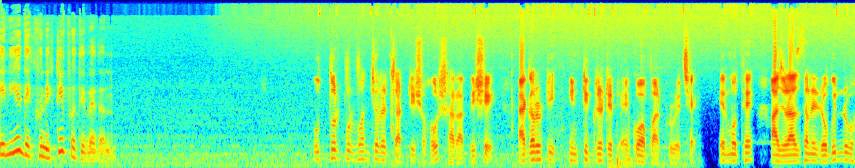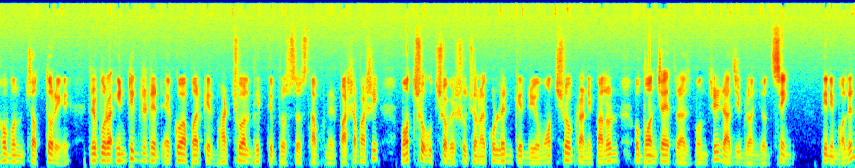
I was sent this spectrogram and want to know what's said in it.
এ নিয়ে দেখুন একটি প্রতিবেদন। উত্তর পূর্বাঞ্চলের চারটি সহ সারা দেশে এগারোটি ইন্টিগ্রেটেড একোয়া পার্ক রয়েছে। এর মধ্যে আজ রাজধানীর রবীন্দ্র ভবন চত্বরে ত্রিপুরা ইন্টিগ্রেটেড একোয়া পার্কের ভার্চুয়াল ভিত্তিপ্রস্তর স্থাপনের পাশাপাশি মৎস্য উৎসবের সূচনা করলেন কেন্দ্রীয় মৎস্য, প্রাণী পালন ও পঞ্চায়েত রাজমন্ত্রী রাজীব রঞ্জন সিং। তিনি বলেন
